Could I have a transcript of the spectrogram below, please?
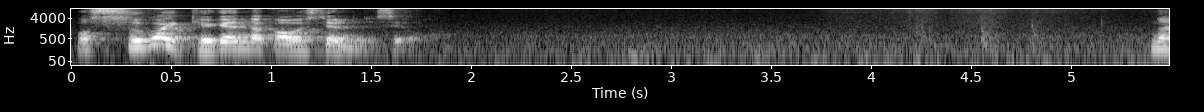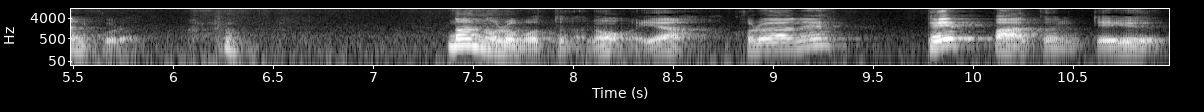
もうすごい怪げな顔してるんですよ。何これ？何のロボットなの？いやこれはねペッパー君っていう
